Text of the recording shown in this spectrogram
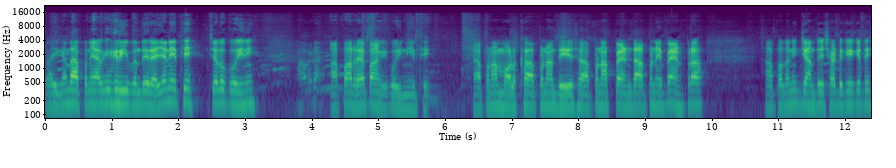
ਭਾਈ ਕਹਿੰਦਾ ਆਪਣੇ ਵਰਗੇ ਗਰੀਬ ਬੰਦੇ ਰਹਿ ਜਾਣੇ ਇੱਥੇ। ਚਲੋ ਕੋਈ ਨਹੀਂ। ਹਾਂ ਬੇਟਾ। ਆਪਾਂ ਰਹਿ ਪਾਂਗੇ ਕੋਈ ਨਹੀਂ ਇੱਥੇ। ਆਪਣਾ ਮੁਲਕ ਆ ਆਪਣਾ ਦੇਸ਼ ਆ ਆਪਣਾ ਪਿੰਡ ਆ ਆਪਣੇ ਭੈਣ ਭਰਾ। ਆਪਾਂ ਤਾਂ ਨਹੀਂ ਜਾਂਦੇ ਛੱਡ ਕੇ ਕਿਤੇ।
